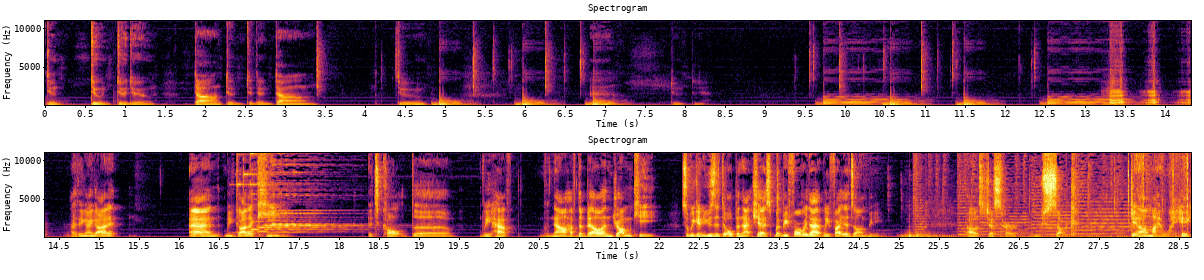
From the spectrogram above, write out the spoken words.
Doom doom doo doo. Don doom doo doom don. Do. Uh. Doom doo I think I got it. And we got a key. It's called the we have we now have the bell and drum key. So we can use it to open that chest. But before we that, we fight a zombie. Oh, it's just her. You suck. Get on my way.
